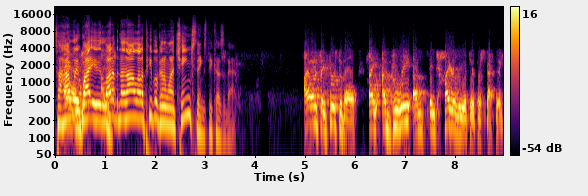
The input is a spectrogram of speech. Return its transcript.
So how and why a lot of not a lot of people are going to want to change things because of that. I want to say first of all, I agree um, entirely with your perspective.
